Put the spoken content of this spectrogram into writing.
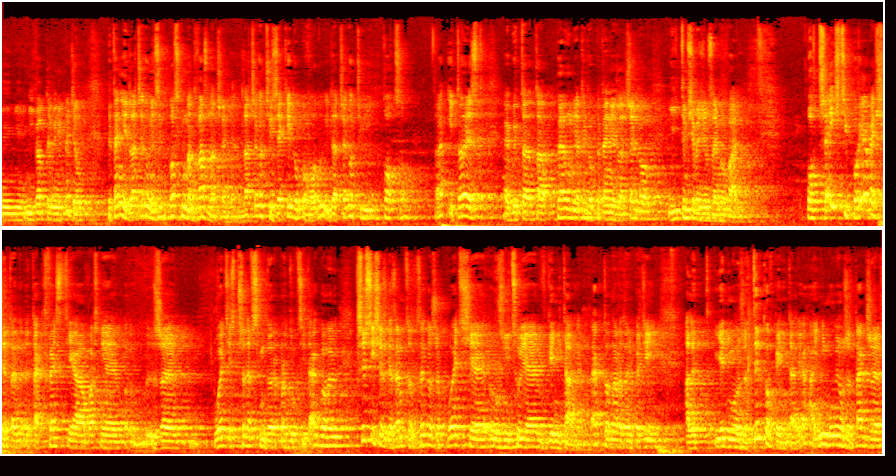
nie, nie, nikt wam tego nie powiedział. Pytanie dlaczego w języku polskim ma dwa znaczenia. Dlaczego, czyli z jakiego powodu i dlaczego, czyli po co. Tak? I to jest jakby ta, ta pełnia tego pytania dlaczego i tym się będziemy zajmowali. Po części pojawia się ten, ta kwestia właśnie, że płeć jest przede wszystkim do reprodukcji, tak? Bo wszyscy się zgadzamy co do tego, że płeć się różnicuje w genitaliach, tak? To nawet oni powiedzieli, ale jedni mówią, że tylko w genitaliach, a inni mówią, że także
